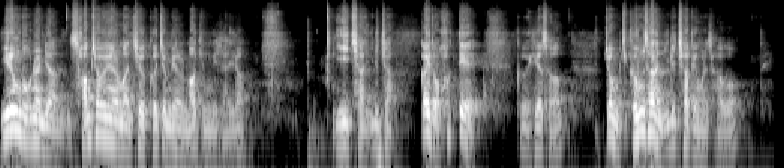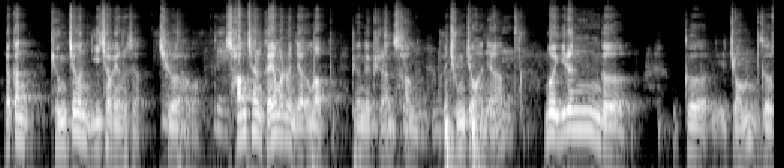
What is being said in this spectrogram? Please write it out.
이런 부분을 이제 3차 병원에만 지역 거점 병원을 맡기는 것이 아니라 2차, 1차까지도 확대 그 해서 좀 검사는 1차 병원에서 하고 약간 경증은 2차 병원에서 치료하고 네. 3차는 그야말로 이제 음압 병동이 필요한 삼, 그 중증 환자 네, 네. 뭐 이런 그그좀그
